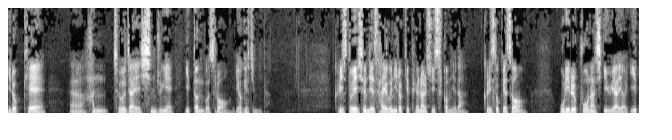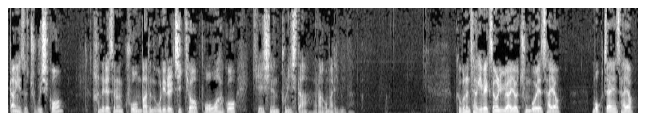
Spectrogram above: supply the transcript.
이렇게 어, 한 저자의 심중에 있던 것으로 여겨집니다. 그리스도의 현재 사역은 이렇게 표현할 수 있을 겁니다. 그리스도께서 우리를 구원하시기 위하여 이 땅에서 죽으시고 하늘에서는 구원받은 우리를 지켜 보호하고 계시는 분이시다 라고 말입니다. 그분은 자기 백성을 위하여 중보의 사역, 목자의 사역,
